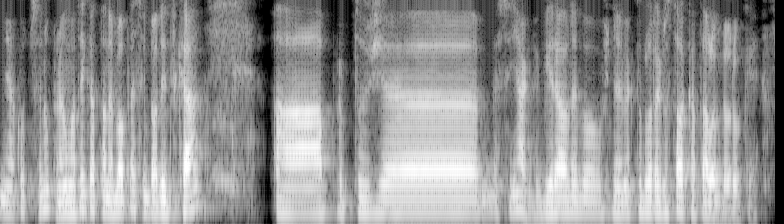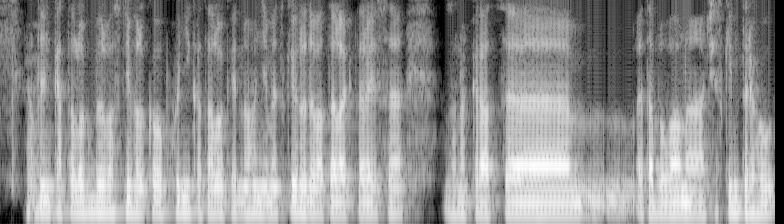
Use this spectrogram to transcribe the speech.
nějakou cenu pneumatika, ta nebyla úplně sympatická. A protože si nějak vybíral, nebo už nevím, jak to bylo, tak dostal katalog do ruky. A ten katalog byl vlastně velkou obchodní katalog jednoho německého dodavatele, který se zóna krátce etabloval na českém trhu.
